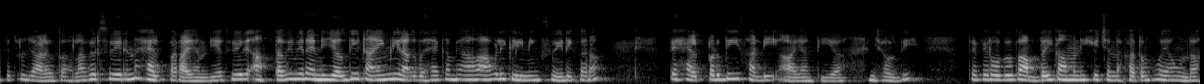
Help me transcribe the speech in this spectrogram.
ਮੈਂ ਕਿਹਾ ਚਲੋ ਜਾਲੇ ਉਤਾਰ ਲਾਂ, ਫਿਰ ਸਵੇਰੇ ਨਾ ਹੈਲਪਰ ਆ ਜਾਂਦੀ ਹੈ। ਸਵੇਰੇ ਆਪਦਾ ਵੀ ਮੇਰਾ ਇੰਨੀ ਜਲਦੀ ਟਾਈਮ ਨਹੀਂ ਲੱਗਦਾ ਹੈ ਕਿ ਮੈਂ ਆਹ ਆਹ ਵਾਲੀ ਕਲੀਨਿੰਗ ਸਵੇਰੇ ਕਰਾਂ ਤੇ ਹੈਲਪਰ ਵੀ ਸਾਡੀ ਆ ਜਾਂਦੀ ਆ ਜਲਦੀ। ਤੇ ਫਿਰ ਉਦੋਂ ਤਾਂ ਆਪਦਾ ਹੀ ਕੰਮ ਨਹੀਂ ਕਿਚਨ ਦਾ ਖਤਮ ਹੋਇਆ ਹੁੰਦਾ।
